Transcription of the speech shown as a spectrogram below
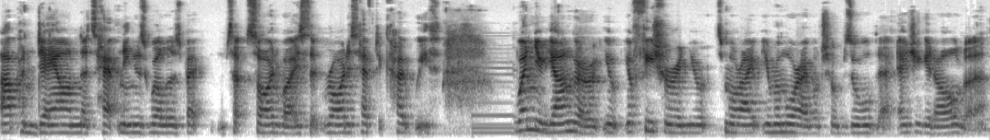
up and down that's happening as well as back sideways that riders have to cope with. When you're younger, you're, you're fitter and you're more you're more able to absorb that. As you get older,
